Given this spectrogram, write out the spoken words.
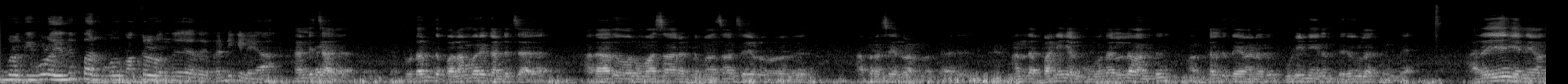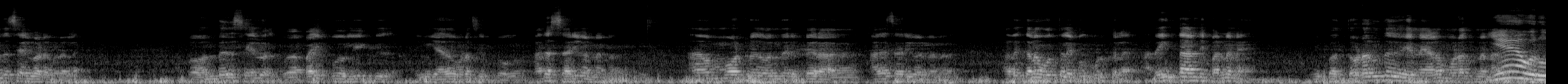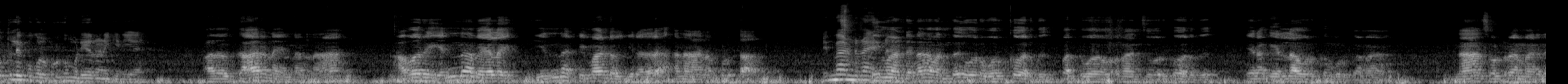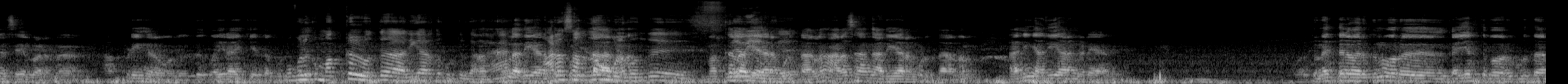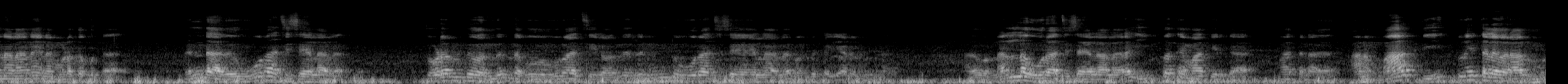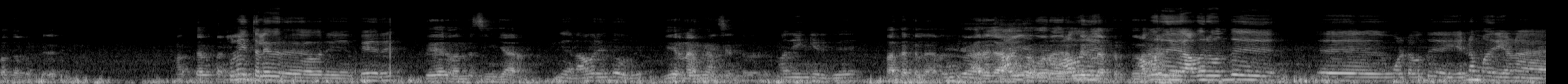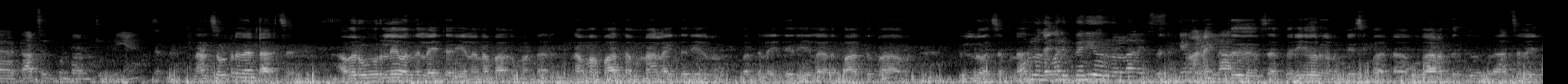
உங்களுக்கு இவ்வளோ எதிர்பார்க்கும் போது மக்கள் வந்து அதை கண்டிக்கலையா? கண்டிச்சாங்க. தொடர்ந்து பலமுறை கண்டிச்சாங்க. அதாவது ஒரு மாதம் ரெண்டு மாதம் செயல்படுவார் அப்புறம் செயல்பட மாட்டார். அந்த பணிகள் முதல்ல வந்து மக்களுக்கு தேவையானது குடிநீரும் தெருவிளக்குங்க. அதையே என்னை வந்து செயல்பட விடலை. அப்போ வந்து செயல்ப பைப்பு லீக்கு எங்கேயாவது உடச்சிட்டு போகும். அதை சரி பண்ணணும். மோட்ரு வந்து ரிப்பேர் ஆகும். அதை சரி பண்ணணும். அதுக்கெல்லாம் ஒத்துழைப்பு கொடுக்கல. அதையும் தாண்டி பண்ணினேன். இப்போ தொடர்ந்து என்னையால் முடக்கணும் ஏன் அவர் ஒத்துழைப்பு உங்களுக்கு கொடுக்க முடியாதுன்னு நினைக்கிறீங்க? அது காரணம் என்னன்னா அவர் என்ன வேலை என்ன டிமாண்ட் வைக்கிறாரோ நான் நான் கொடுத்தாங்க டிமாண்ட்னா டிமாண்டுனா வந்து ஒரு ஒர்க்கு வருது. பத்து ஒரு அஞ்சு ஒர்க்கு வருது. எனக்கு எல்லா ஒர்க்கும் கொடுக்கணும். நான் சொல்கிற மாதிரி தான் செயல்படணும். அப்படிங்கிற ஒரு இது வைராக்கியத்தை உங்களுக்கு மக்கள் வந்து அதிகாரத்தை கொடுத்துருக்காங்க. மக்கள் அதிகாரத்தை அரசாங்கம் உங்களுக்கு வந்து மக்கள் அதிகாரம். கொடுத்தாலும் அரசாங்க அதிகாரம் கொடுத்தாலும் தனி அதிகாரம் கிடையாது. ஒரு துணைத் தலைவருக்குன்னு ஒரு கையெழுத்து பவர் கொடுத்ததுனால என்னை முடக்கப்பட்டார். ரெண்டாவது ஊராட்சி செயலாளர். தொடர்ந்து வந்து இந்த ஊராட்சியில் வந்து ரெண்டு ஊராட்சி செயலாளர் வந்து கையாடல் பண்ணாங்க அது ஒரு நல்ல ஊராட்சி செயலாளரை இப்போதான் மாற்றிருக்கார் மாற்றினாங்க ஆனால் மாற்றி துணைத் தலைவரால் முடக்கப்பட்டு மக்கள் பணி துணைத் தலைவர் அவர் பேர்? பேர் வந்து சிங்காரம். அவர் எந்த ஊர்? வீரநாமனை சேர்ந்தவர். அது இங்கே இருக்குது பக்கத்தில் அருகாமை ஒரு ரெண்டு அவர் அவர் வந்து அஹ், உங்கள்ட்ட வந்து என்ன மாதிரியான டார்ச்சர் பண்ணுறாருன்னு சொல்கிறீங்க நான் சொல்கிறதே டார்ச்சர். அவர் ஊர்லேயே வந்து லைட் எரியலைன்னா பார்க்க மாட்டார். நம்ம பார்த்தோம்னா லைட் எரியல் பத்து லைட் எரியலை அதை பார்த்து பா பில்லு வச்சோம்னா அனைத்து ச- பெரியவர்களும் பேசி பார்த்தா உதாரணத்துக்கு பிராச்சலை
